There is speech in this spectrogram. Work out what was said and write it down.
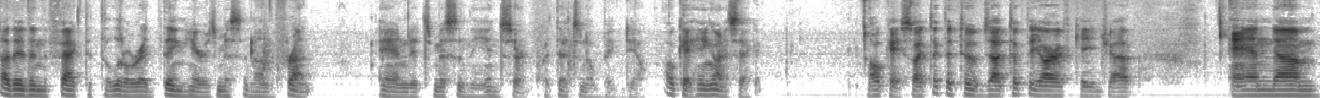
Other than the fact that the little red thing here is missing on the front and it's missing the insert, but that's no big deal. Okay, hang on a second. Okay, so I took the tubes out, took the RF cage out, and um,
